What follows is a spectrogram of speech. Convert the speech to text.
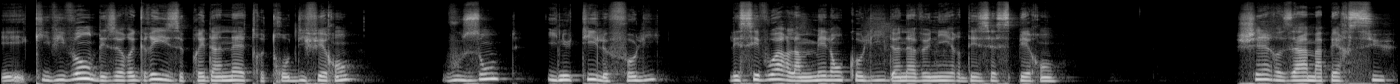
et qui, vivant des heures grises près d'un être trop différent, vous ont, inutile folie, laissé voir la mélancolie d'un avenir désespérant. Chères âmes aperçues,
